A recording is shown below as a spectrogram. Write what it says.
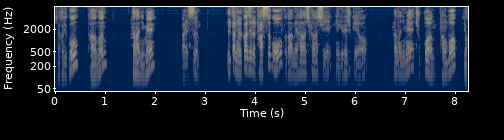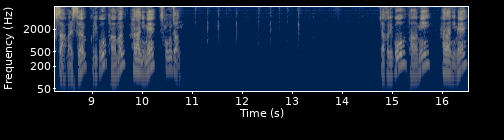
자, 그리고 다음은 하나님의 말씀. 일단 열 가지를 다 쓰고, 그 다음에 하나씩 하나씩 얘기를 해줄게요. 하나님의 주권, 방법, 역사, 말씀. 그리고 다음은 하나님의 성전. 자, 그리고 다음이 하나님의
